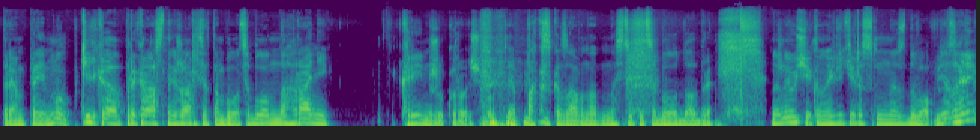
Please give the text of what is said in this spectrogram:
Прям при... ну, кілька прекрасних жартів там було. Це було на грані крінжу, коротше. От я б так сказав, настільки це було добре. Ну, неочікувано, тільки раз мене здивував. Я взагалі.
